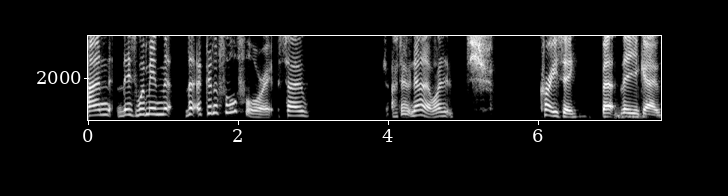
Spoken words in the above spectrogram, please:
and there's women that, that are going to fall for it. So I don't know. I, crazy, but there you mm. go.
